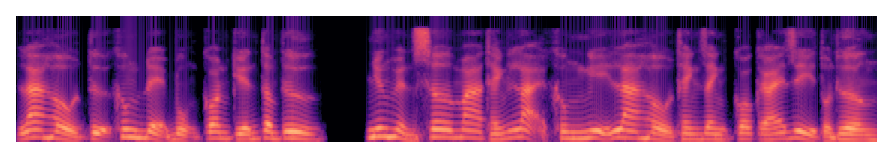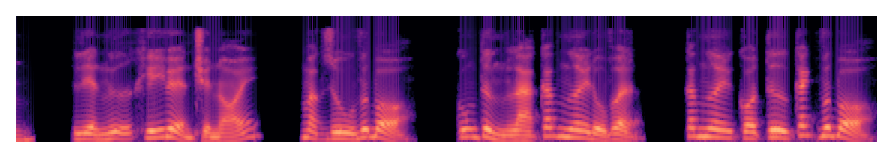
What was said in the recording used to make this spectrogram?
La Hầu tự không để bụng con kiến tâm tư, nhưng huyền sơ ma thánh lại không nghĩ La Hầu thanh danh có cái gì tổn thương, liền ngữ khí huyền chuyển nói, mặc dù vứt bỏ, cũng từng là các ngươi đồ vật, các ngươi có tư cách vứt bỏ,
